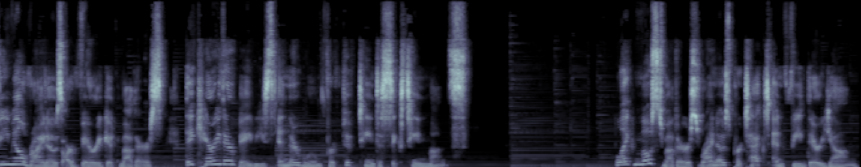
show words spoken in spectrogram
Female rhinos are very good mothers. They carry their babies in their womb for 15 to 16 months. Like most mothers, rhinos protect and feed their young.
